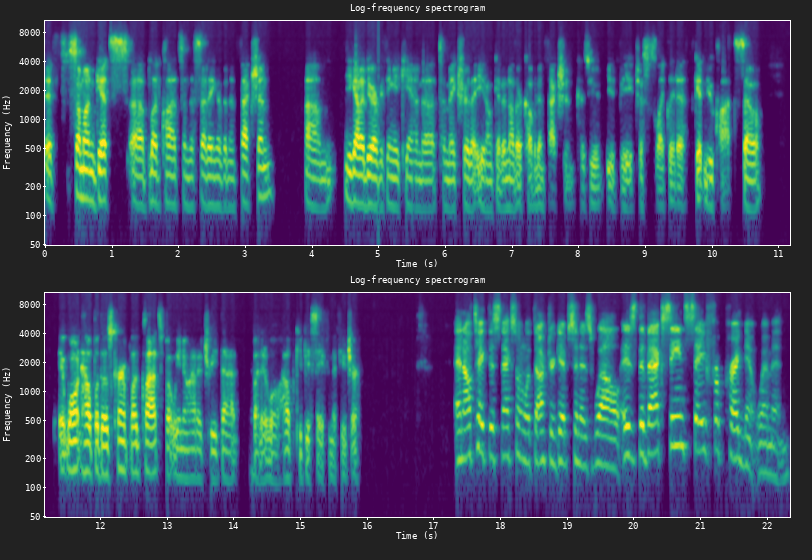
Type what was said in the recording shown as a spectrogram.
if someone gets uh, blood clots in the setting of an infection, um, you got to do everything you can to, to make sure that you don't get another COVID infection because you, you'd be just as likely to get new clots. So it won't help with those current blood clots, but we know how to treat that, but it will help keep you safe in the future. And I'll take this next one with Dr. Gibson as well. Is the vaccine safe for pregnant women?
